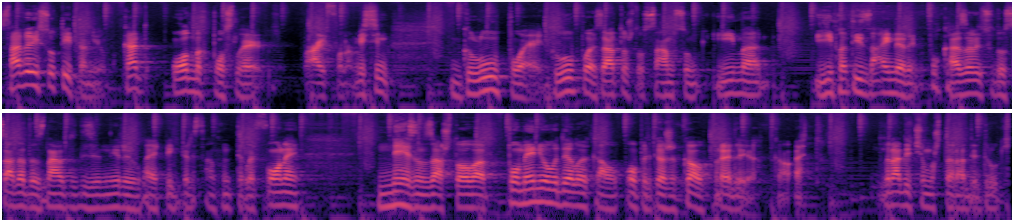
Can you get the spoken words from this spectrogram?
Stavili su Titanium. Kad? Odmah posle iPhone-a. Mislim, glupo je. Glupo je zato što Samsung ima ima dizajnere. Pokazali su do sada da znaju da dizajniraju lepe, interesantne telefone. Ne znam zašto ova, po meni ovo delo je kao, opet kažem, kao predaja, kao eto, radit ćemo šta rade drugi.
